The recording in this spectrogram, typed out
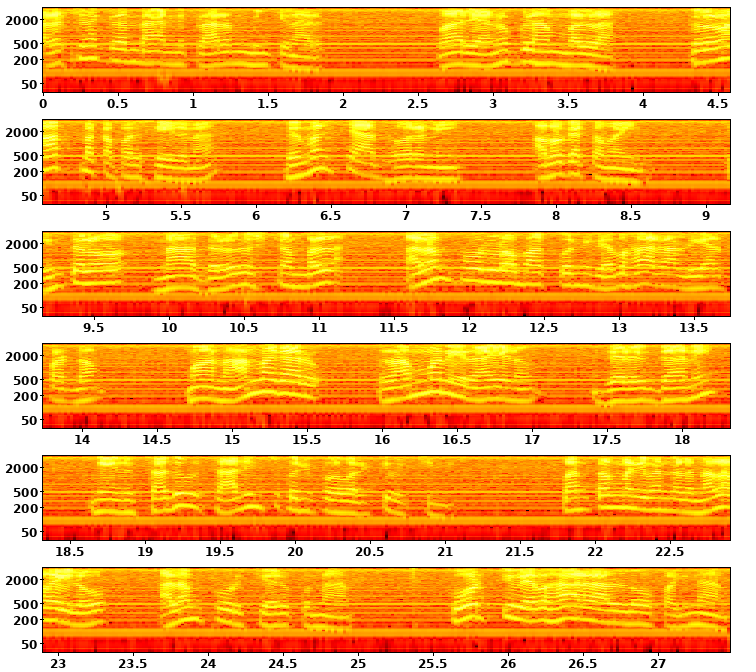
రచన గ్రంథాన్ని ప్రారంభించినారు. వారి అనుగ్రహం వల్ల తులనాత్మక పరిశీలన విమర్శా ధోరణి అవగతమైంది. ఇంతలో నా దురదృష్టం వల్ల అలంపూర్లో మాకు కొన్ని వ్యవహారాలు ఏర్పడడం. మా నాన్నగారు రమ్మని రాయడం జరగగానే నేను చదువు సాధించుకొని పోవలసి వచ్చింది. పంతొమ్మిది వందల నలభైలో అలంపూర్ చేరుకున్నాను. కోర్టు వ్యవహారాల్లో పడినాను.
